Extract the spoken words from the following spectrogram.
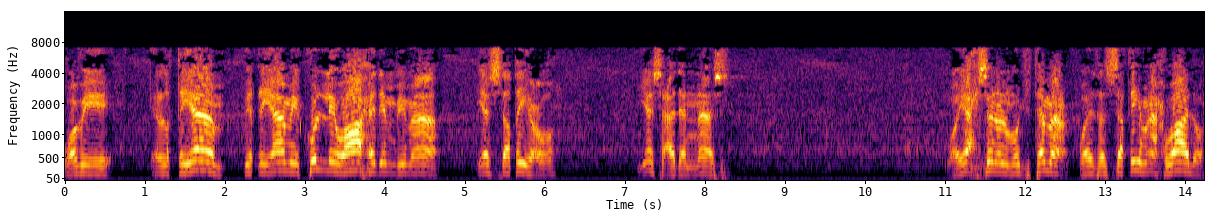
وبالقيام بقيام كل واحد بما يستطيعه يسعد الناس ويحسن المجتمع وتستقيم أحواله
